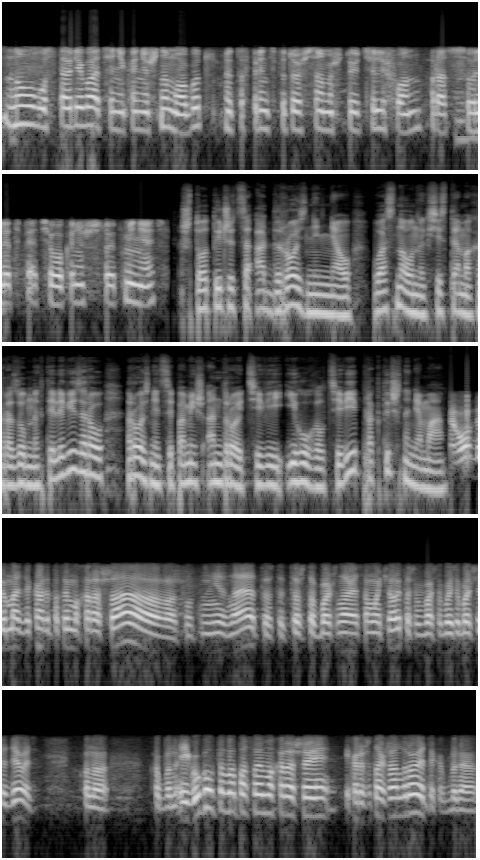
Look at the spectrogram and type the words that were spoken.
Ну, устаревать они, конечно, могут. Это, в принципе, то же самое, что и телефон. Раз в лет пять его, конечно, стоит менять. Што тычыцца адрозненняў у асноўных сістэмах разумных тэлевізараў, розніцы паміж Android TV і Google TV практычна няма. Обе мать каждый по-своему хороша. Тут, не знаю, то, что, то, что больше нравится самому человеку, то, что больше будете больше делать. Ну, как бы, и Google TV по-своему хороши, и хорошо также Android, как бы, да.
